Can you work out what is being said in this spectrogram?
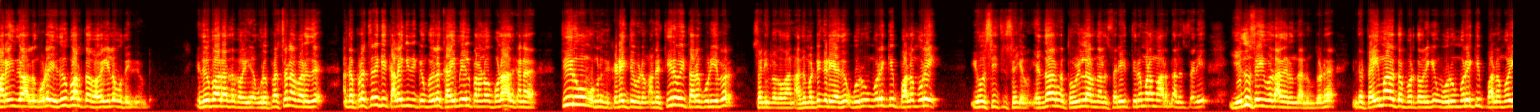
மறைந்தாலும் கூட எதிர்பார்த்த வகையில் உதவி உண்டு. எதிர்பாராத வகையில் ஒரு பிரச்சனை வருது. அந்த பிரச்சனைக்கு கலங்கி நிற்கும் போதில் கைமேல் பலனோ போல அதுக்கான தீர்வும் உங்களுக்கு கிடைத்து விடும் அந்த தீர்வை தரக்கூடியவர் சனி பகவான். அது மட்டும் கிடையாது ஒரு முறைக்கு பல முறை யோசித்து செய்யணும். எதாக இருந்தாலும் தொழிலாக இருந்தாலும் சரி திருமணமாக இருந்தாலும் சரி எது செய்வதாக இருந்தாலும் கூட இந்த தை மாதத்தை பொறுத்த வரைக்கும் ஒரு முறைக்கு பல முறை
